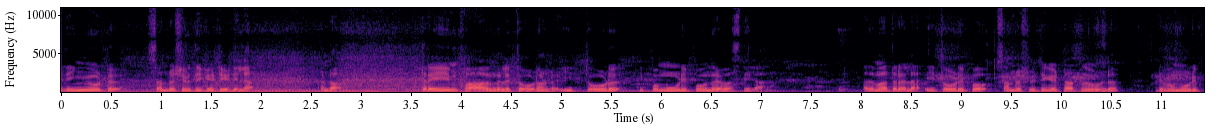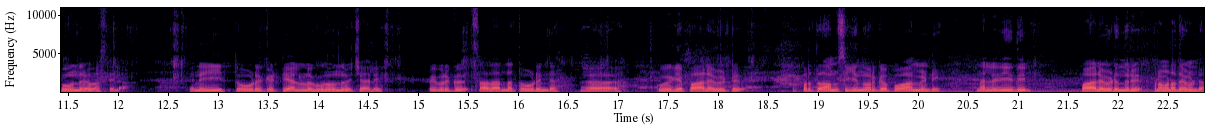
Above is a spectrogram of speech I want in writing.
ഇത് ഇങ്ങോട്ട് സംരക്ഷണ ഭിത്തി കെട്ടിയിട്ടില്ല. ഉണ്ടോ ഇത്രയും ഭാഗങ്ങളിൽ തോടുണ്ട്. ഈ തോട് ഇപ്പോൾ മൂടിപ്പോകുന്നൊരവസ്ഥയിലാണ് അതുമാത്രമല്ല ഈ തോടിപ്പോൾ സംരക്ഷണത്തിൽ കിട്ടാത്തതുകൊണ്ട് കെട്ടാത്തത് കൊണ്ട് ഇതിപ്പോൾ മൂടിപ്പോകുന്നൊരവസ്ഥയിലാണ് പിന്നെ ഈ തോട് കെട്ടിയാലുള്ള ഗുണമെന്ന് വെച്ചാൽ ഇപ്പോൾ ഇവർക്ക് സാധാരണ തോടിന്റെ കുറുകെ പാല വിട്ട് അപ്പുറത്ത് താമസിക്കുന്നവർക്ക് പോകാൻ വേണ്ടി നല്ല രീതിയിൽ പാല വിടുന്നൊരു പ്രവണതയുണ്ട്.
